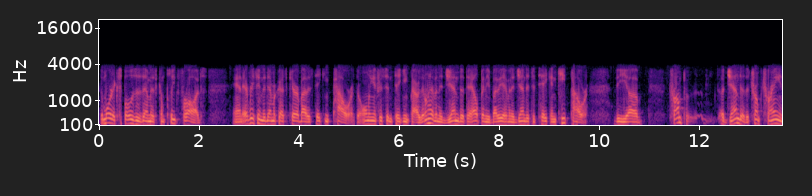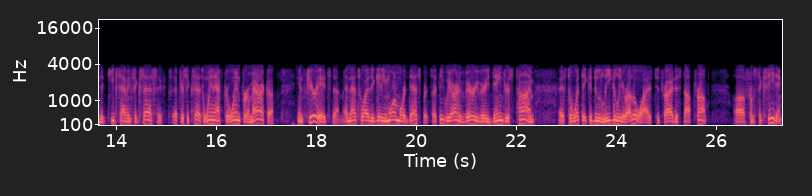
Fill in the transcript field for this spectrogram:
the more it exposes them as complete frauds. And everything the Democrats care about is taking power. They're only interested in taking power. They don't have an agenda to help anybody. They have an agenda to take and keep power. The uh, Trump agenda, the Trump train that keeps having success after success, win after win for America, infuriates them. And that's why they're getting more and more desperate. So I think we are in a very, very dangerous time as to what they could do legally or otherwise to try to stop Trump uh, from succeeding.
